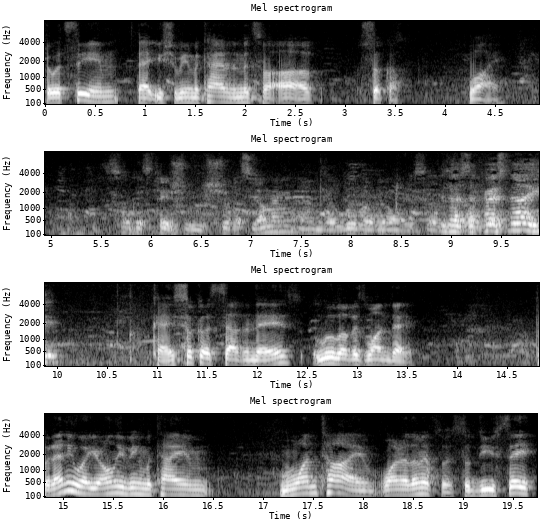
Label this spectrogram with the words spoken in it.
it would seem that you should be Mikhaim in the mitzvah of sukkah. Why? Sukkot Teshu Shuvas Yomim, and the Lulav it only says. Because the one first night, Okay, sukkah is seven days, lulav is one day. But anyway, you're only being Mikhaim one time, one of the mitzvahs. So do you say,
